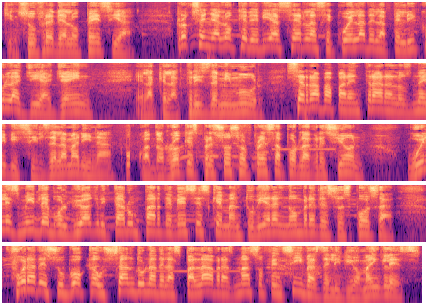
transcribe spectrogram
quien sufre de alopecia Rock señaló que debía ser la secuela de la película G.I. Jane, en la que la actriz Demi Moore cerraba para entrar a los Navy SEALs de la Marina. Cuando Rock expresó sorpresa por la agresión, Will Smith le volvió a gritar un par de veces que mantuviera el nombre de su esposa fuera de su boca usando una de las palabras más ofensivas del idioma inglés.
